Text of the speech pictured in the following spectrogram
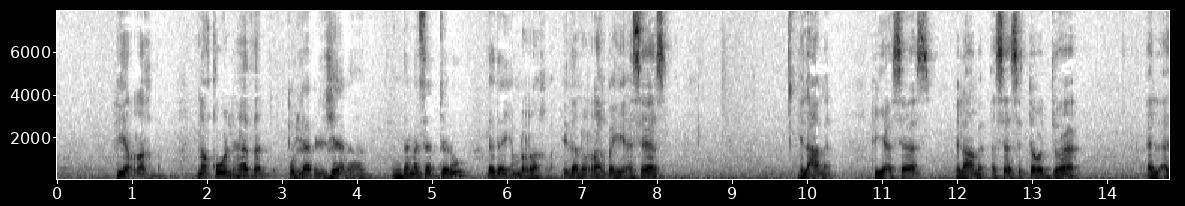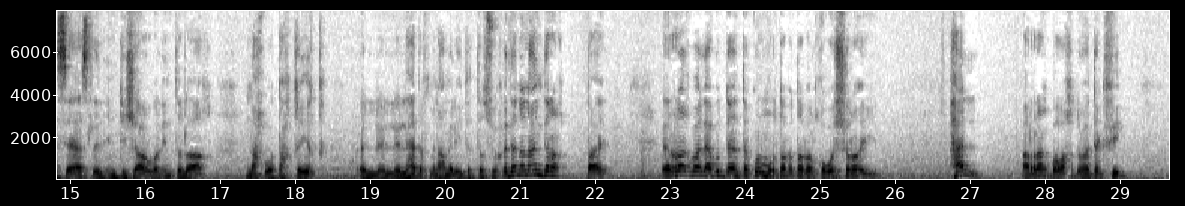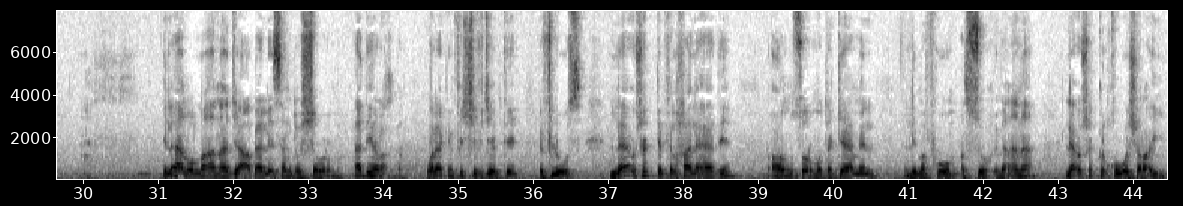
هي الرغبة. نقول هذا طلاب الجامعة عندما سجلوا لديهم الرغبة. إذا الرغبة هي أساس العمل. هي أساس العمل أساس التوجهات. الأساس للانتشار والانطلاق نحو تحقيق الهدف من عملية التسويق. إذا أنا عندي رغبة. طيب الرغبة لابد أن تكون مرتبطة بالقوة الشرائية. هل الرغبة وحدها تكفي؟ الآن والله أنا جاء بالي سندوتش شاورما. هذه رغبة. ولكن فيش في جيبتي فلوس. لا أشكل في الحالة هذه عنصر متكامل لمفهوم السوق. إذا أنا لا أشكل قوة شرائية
